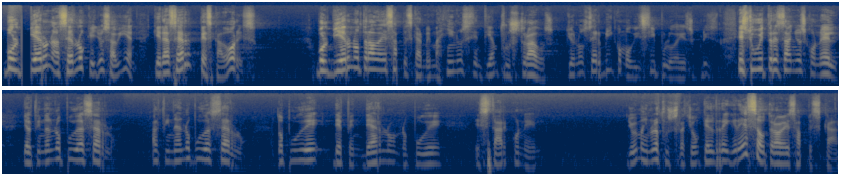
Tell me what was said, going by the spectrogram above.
volvieron a hacer lo que ellos sabían, que era ser pescadores. Volvieron otra vez a pescar. Me imagino se sentían frustrados. Yo no serví como discípulo de Jesucristo. Estuve tres años con él y al final no pude hacerlo. Al final no pude hacerlo. No pude defenderlo, no pude estar con él. Yo me imagino la frustración que él regresa otra vez a pescar,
